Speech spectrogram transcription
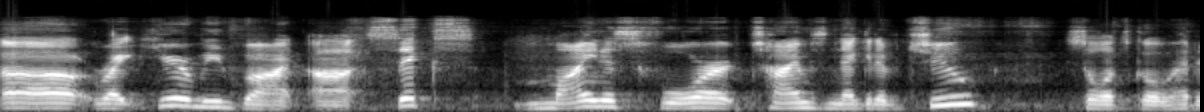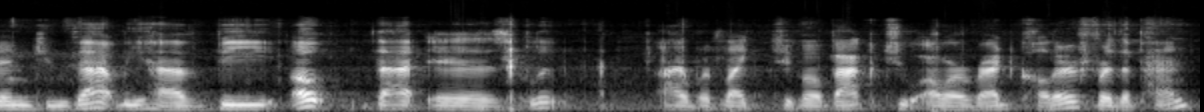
Uh, right here we've got uh, 6 minus 4 times negative 2. So let's go ahead and do that. We have B. Oh, that is blue. I would like to go back to our red color for the pen.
